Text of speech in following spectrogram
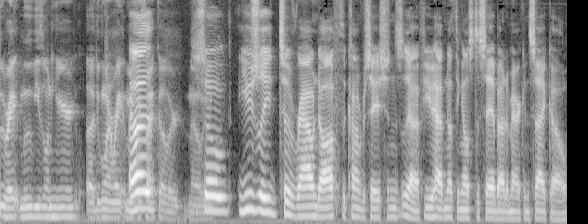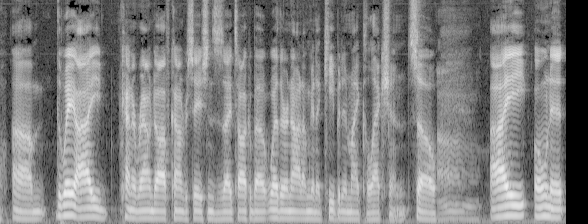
we rate movies on here? Uh, do we want to rate American Uh, Psycho or no? So usually to round off the conversations, yeah, if you have nothing else to say about American Psycho, um, the way I kind of round off conversations as I talk about whether or not I'm going to keep it in my collection. So I own it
